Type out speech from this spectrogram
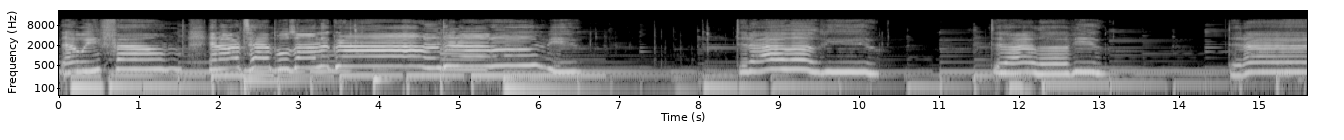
that we found in our temples on the ground? Did I love you? Did I love you? Did I love you? Did I?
